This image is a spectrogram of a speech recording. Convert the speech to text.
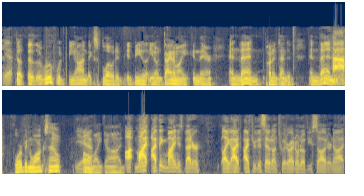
Yeah. the, the the roof would beyond explode. It'd, it'd be you know dynamite in there, and then pun intended, and then Ha. Corbin walks out. Yeah. Oh my God! Uh, my, I think mine is better. Like I, I threw this out on Twitter. I don't know if you saw it or not.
